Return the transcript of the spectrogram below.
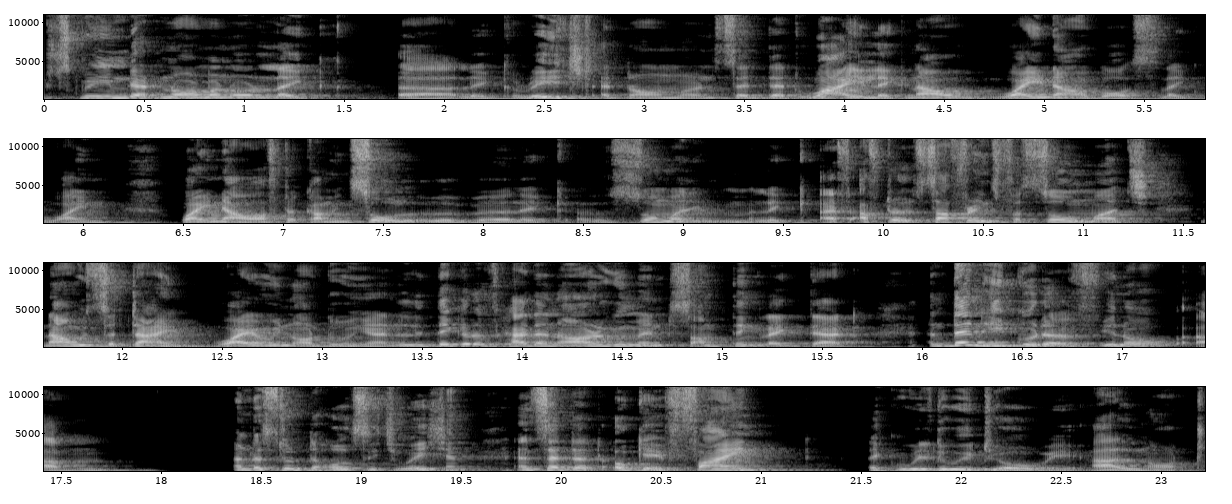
screamed at norman or like uh, like raged at Norman and said that why? Like now why now boss? Like why why now after coming so uh, like uh, so much like after sufferings for so much now is the time. Why are we not doing it? And they could have had an argument something like that. And then he could have you know um understood the whole situation and said that okay fine like we'll do it your way. I'll not.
